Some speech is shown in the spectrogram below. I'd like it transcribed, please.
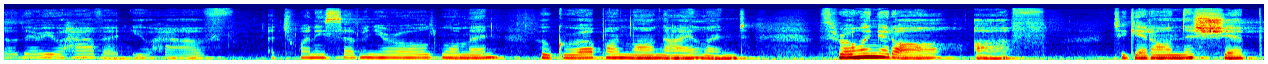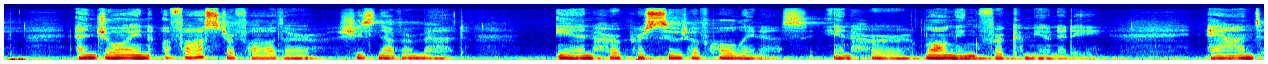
So there you have it. You have a 27 year old woman who grew up on Long Island throwing it all off to get on this ship and join a foster father she's never met in her pursuit of holiness, in her longing for community. And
